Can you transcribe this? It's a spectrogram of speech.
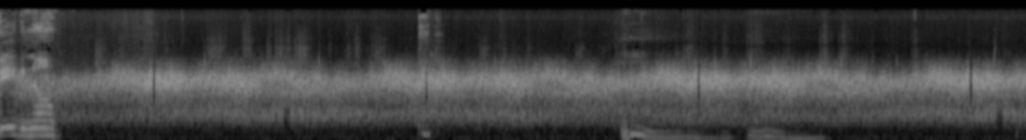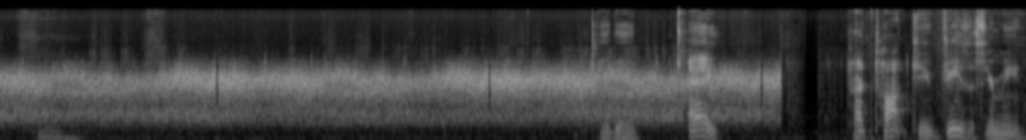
Baby, no. Babe. Hey. Trying to talk to you. Jesus, you're mean.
